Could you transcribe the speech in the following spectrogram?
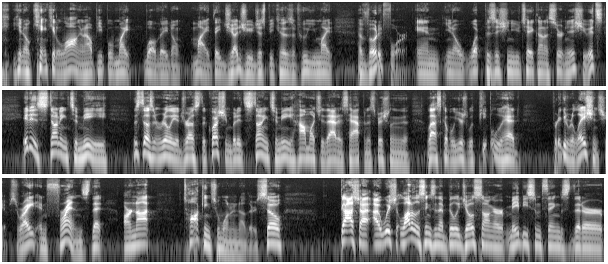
you know, can't get along and how people might, well, they don't might, they judge you just because of who you might have voted for and, you know, what position you take on a certain issue. It's, it is stunning to me. This doesn't really address the question, but it's stunning to me how much of that has happened, especially in the last couple of years with people who had pretty good relationships, right? And friends that are not talking to one another. So, gosh, I, I wish a lot of those things in that Billy Joel song are maybe some things that are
